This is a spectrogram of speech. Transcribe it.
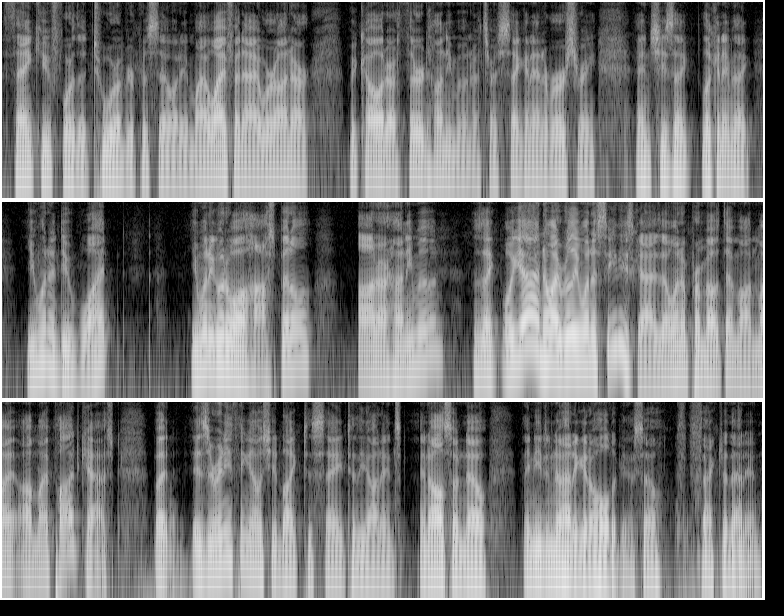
Thank you for the tour of your facility. My wife and I were on our, we call it our third honeymoon. It's our second anniversary. And she's like looking at me like, You want to do what? You want to go to a hospital on our honeymoon? I was like, well, yeah, no, I really want to see these guys. I want to promote them on my on my podcast. But is there anything else you'd like to say to the audience? And also, know they need to know how to get a hold of you. So factor that in.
